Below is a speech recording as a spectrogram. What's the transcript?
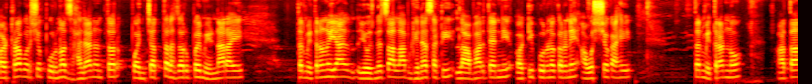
अठरा वर्ष पूर्ण झाल्यानंतर पंच्याहत्तर हजार रुपये मिळणार आहे. तर मित्रांनो या योजनेचा लाभ घेण्यासाठी लाभार्थ्यांनी अटी पूर्ण करणे आवश्यक आहे. तर मित्रांनो आता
